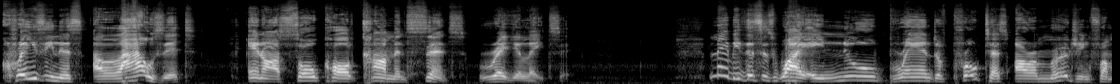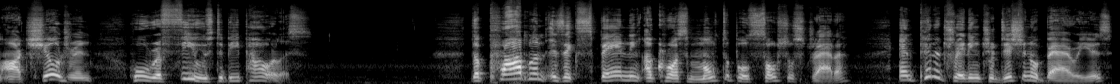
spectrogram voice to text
Craziness allows it, and our so called common sense regulates it. Maybe this is why a new brand of protests are emerging from our children who refuse to be powerless. The problem is expanding across multiple social strata and penetrating traditional barriers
